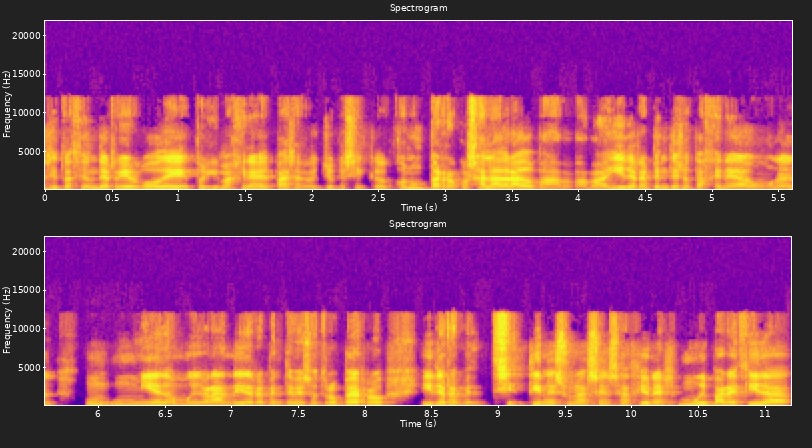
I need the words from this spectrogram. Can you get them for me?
situación de riesgo de, pues, imagina, pasa, yo que sé, con un perro que os ha ladrado, pa, y de repente eso te ha generado un, miedo muy grande y de repente ves otro perro y de repente tienes unas sensaciones muy parecidas,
